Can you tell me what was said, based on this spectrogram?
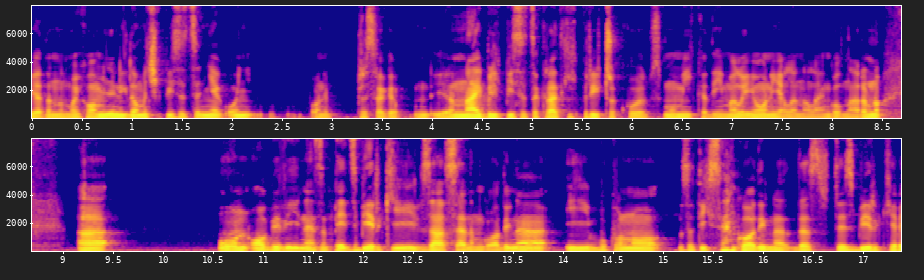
jedan od mojih omiljenih domaćih pisaca, njeg, on, on je pre svega jedan najboljih pisaca kratkih priča koje smo mi ikada imali, on i Jelena Lengol, naravno. Uh, on objavi, ne znam, pet zbirki za sedam godina i bukvalno za tih sedam godina da su te zbirke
